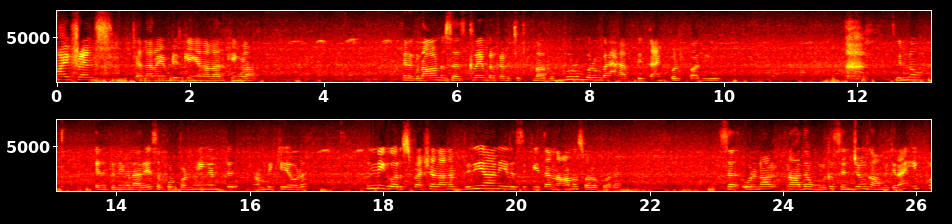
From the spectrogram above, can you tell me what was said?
ஹாய் ஃப்ரெண்ட்ஸ் எல்லாரும் எப்படி இருக்கீங்க? நல்லா இருக்கீங்களா? எனக்கு நானும் சப்ஸ்கிரைபர் கிடச்சதுக்கு நான் ரொம்ப ரொம்ப ரொம்ப ஹாப்பி தேங்க்ஃபுல் ஃபார் யூ இன்னும் எனக்கு நீங்கள் நிறைய சப்போர்ட் பண்ணுவீங்கன்ட்டு நம்பிக்கையோடு இன்றைக்கி ஒரு ஸ்பெஷலான பிரியாணி ரெசிபி தான் நானும் சொல்ல போகிறேன் ச ஒரு நாள் நான் அதை உங்களுக்கு செஞ்சும் காமிக்கிறேன். இப்போ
